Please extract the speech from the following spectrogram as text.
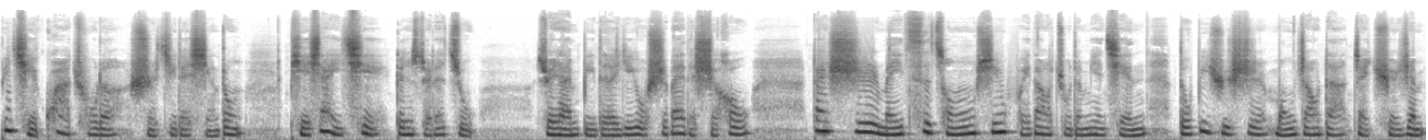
并且跨出了实际的行动，撇下一切跟随了主。虽然彼得也有失败的时候，但是每一次重新回到主的面前，都必须是蒙召的再确认。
